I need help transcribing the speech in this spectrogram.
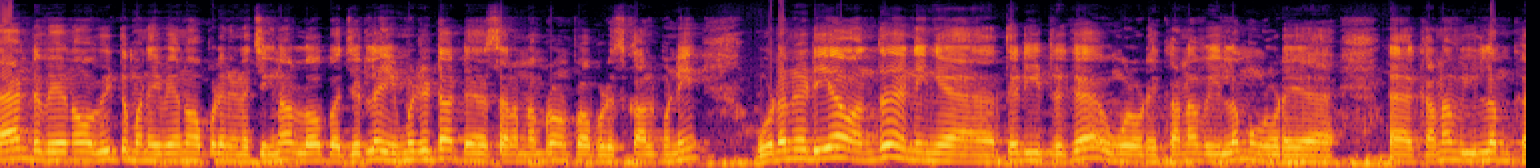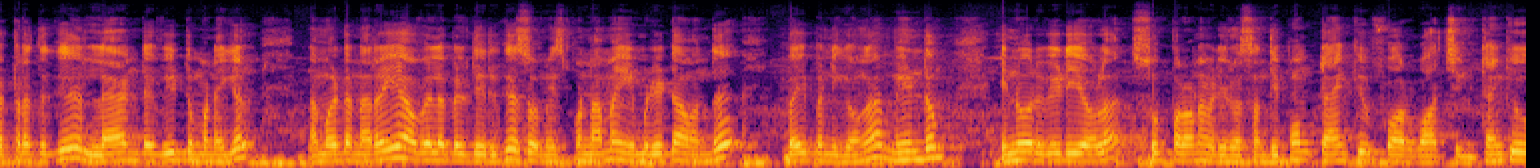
லேண்டு வேணும் வீட்டு மனை வேணும் அப்படின்னு நினச்சிங்கன்னா லோ பட்ஜெட்டில் இமீடியட்டாக Salem number one properties call பண்ணி உடனடியாக வந்து நீங்கள் தேடிட்டு இருக்க உங்களுடைய கனவு இல்லம் உங்களுடைய கனவு இல்லம் கட்டுறதுக்கு லேண்டு வீட்டு மனைகள் நம்மகிட்ட நிறைய அவைலபிலிட்டி இருக்குது ஸோ மிஸ் பண்ணாமல் இமீடியட்டாக வந்து பை பண்ணிக்கோங்க. மீண்டும் இன்னொரு வீடியோவில் சூப்பரான வீடியோவில் சந்திப்போம். தேங்க்யூ ஃபார் வாட்சிங் தேங்க்யூ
